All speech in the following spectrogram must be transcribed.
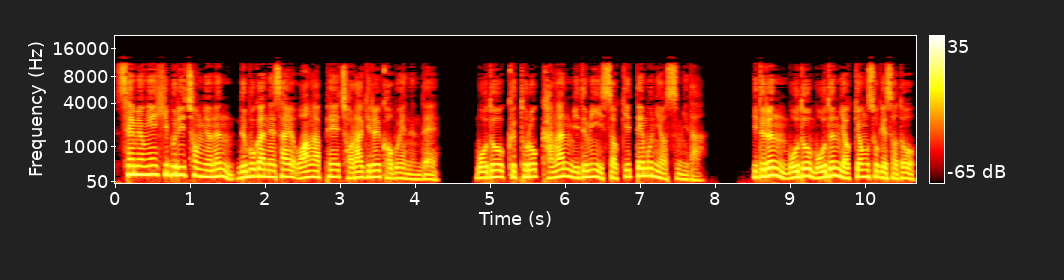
세 명의 히브리 청년은 느부갓네살 왕 앞에 절하기를 거부했는데 모두 그토록 강한 믿음이 있었기 때문이었습니다. 이들은 모두 모든 역경 속에서도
